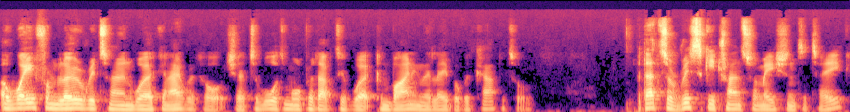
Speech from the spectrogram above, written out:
away from low return work in agriculture towards more productive work combining their labor with capital. But that's a risky transformation to take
